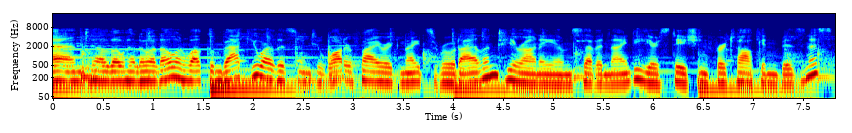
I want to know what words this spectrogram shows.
And hello, hello, hello, and welcome back. You are listening to Waterfire Ignites Rhode Island here on AM 790, your station for talk and business.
